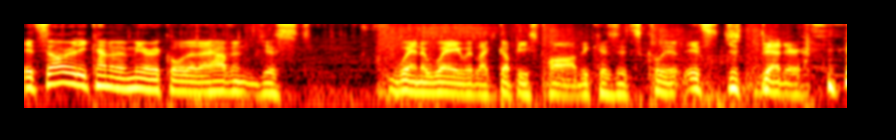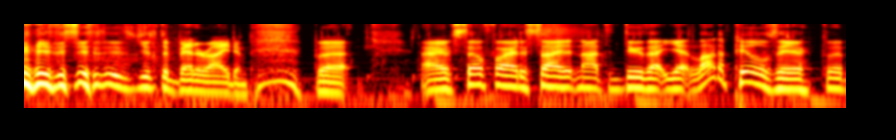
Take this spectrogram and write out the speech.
It's already kind of a miracle that I haven't just went away with like Guppy's Paw because it's clear. It's just better. this is just a better item. But I've so far decided not to do that yet. A lot of pills there, but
